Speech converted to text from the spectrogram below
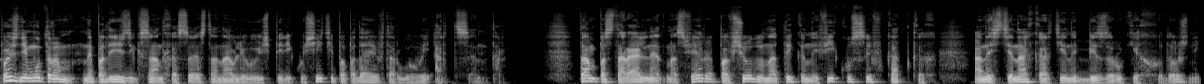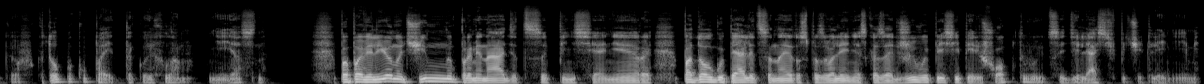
Поздним утром на подъезде к Сан-Хосе останавливаюсь перекусить и попадаю в торговый арт-центр. Там пасторальная атмосфера, повсюду натыканы фикусы в катках, а на стенах картины безруких художников. Кто покупает такой хлам, неясно. По павильону чинно променадятся пенсионеры, подолгу пялятся на эту, с позволения сказать, живопись и перешептываются, делясь впечатлениями.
